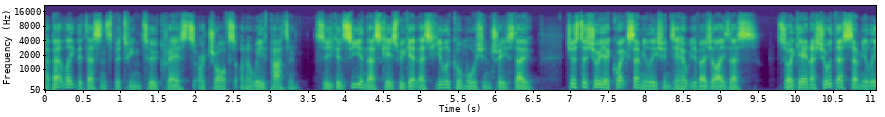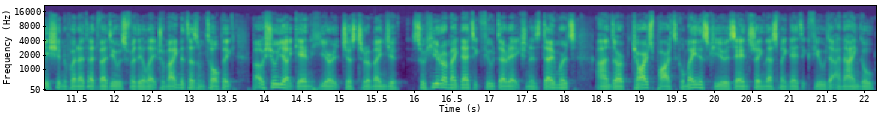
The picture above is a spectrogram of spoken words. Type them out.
a bit like the distance between two crests or troughs on a wave pattern. So you can see in this case we get this helical motion traced out. Just to show you a quick simulation to help you visualize this. So again, I showed this simulation when I did videos for the electromagnetism topic, but I'll show you again here just to remind you. So here our magnetic field direction is downwards, and our charged particle minus q is entering this magnetic field at an angle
